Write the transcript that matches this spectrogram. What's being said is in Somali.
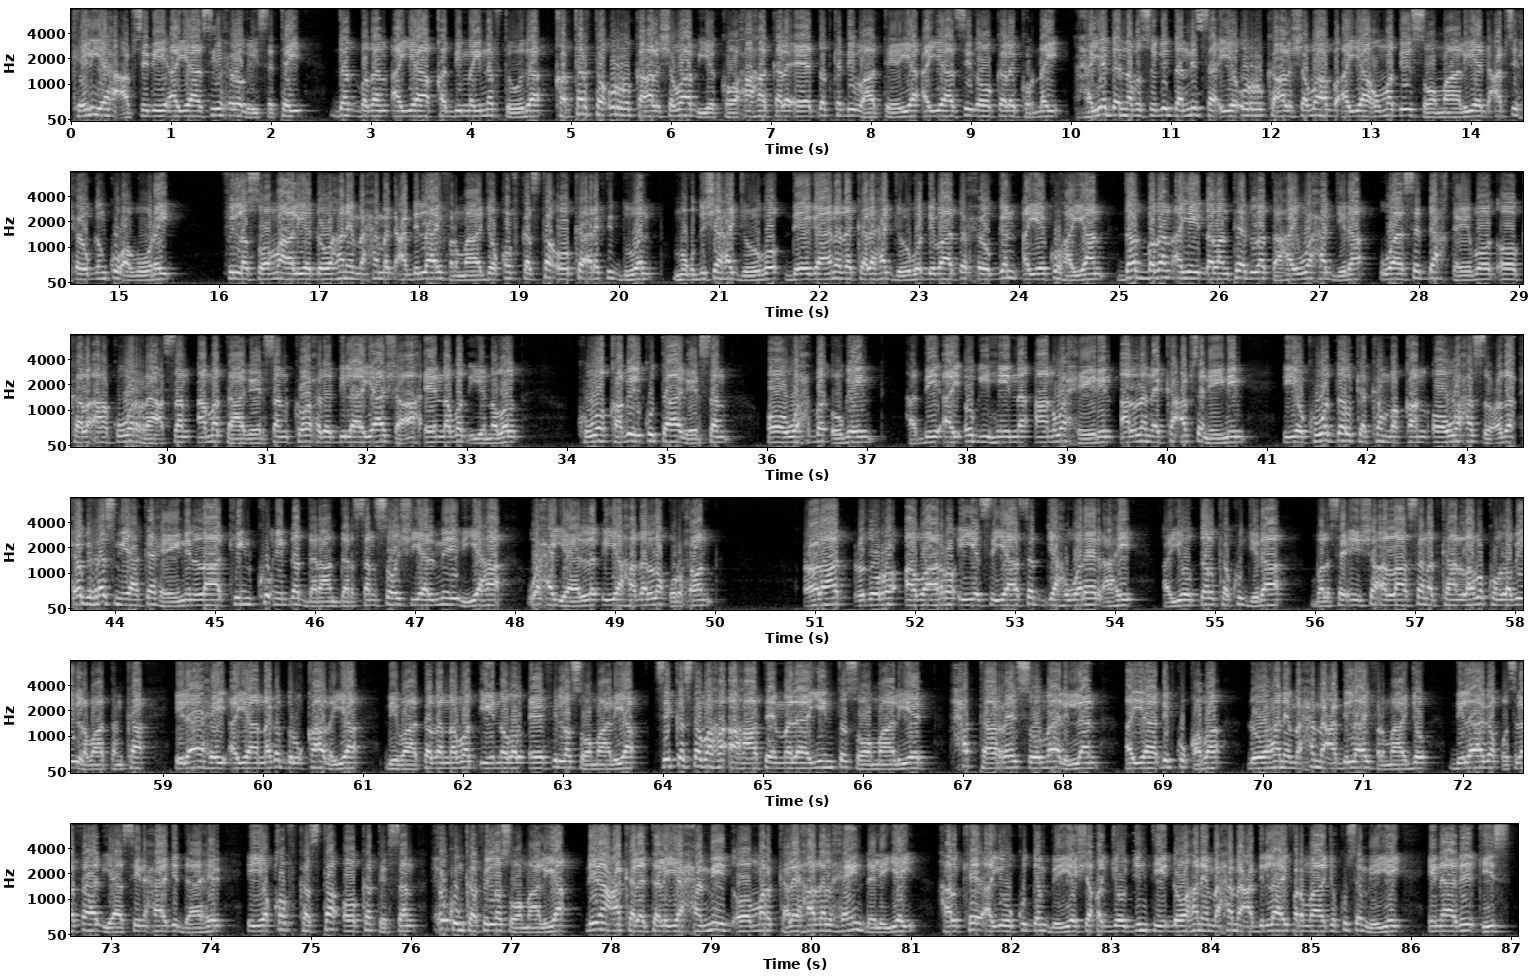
Keliya cabsidii ayaa sii xoogaysatay dad badan ayaa qadimay naftooda khatarta ururka al-shabaab iyo kooxaha kale ee dadka dhibaateeya ayaa sidoo kale kordhay. Hay'adda nabadsugidda nisa iyo ururka al-shabaab ayaa ummaddii soomaaliyeed cabsi xooggan ku abuuray filla soomaaliya dhoohane maxamed cabdilaahi farmaajo qof kasta oo ka aragti duwan muqdisho ha joogo deegaanada kale ha joogo dhibaato xooggan ayay ku hayaan dad badan ayay dhalanteed la tahay waxa jira waa saddex qaybood oo kale ah kuwa raacsan ama taageersan kooxda dilaayaasha ah ee nabad iyo nolol kuwo qabiil ku taageersan oo waxba ogeyn haddii ay og yihiinna aan wax xiidhin allana ka cabsanaynin iyo kuwo dalka ka maqan oo waxa socda xog rasmi ah ka haynin laakiin ku indha daraandarsan social mediyaha waxa yaallo iyo hadallo qurxoon. Colaad cudurro abaaro iyo siyaasad jahwareer ahi ayuu dalka ku jiraa balse insha allah sanadkan laba kun labaiyo labaatanka ilaahay ayaa naga dulqaadaya dhibaatada nabad iyo nolol ee filla soomaaliya. Si kastaba ha ahaatee malaayiinta soomaaliyeed xataa reer somalilan ayaa dhib ku qaba dhoohane maxamed cabdilaahi farmaajo dilaaga qosla fahad yaasiin xaaji daahir iyo qof kasta oo ka tirsan xukunka filla soomaaliya. Dhinaca kale taliya xamiid oo mar kale hadal hayn dhaliyey halkee ayuu ku dambeeyey shaqo joojintii dhoohane maxamed cabdilaahi farmaajo ku sameeyey in adeerkiis?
